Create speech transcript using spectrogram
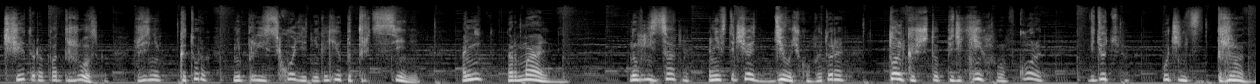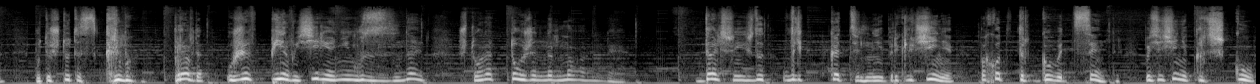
четверо подростков, в жизни которых не происходит никаких потрясений. Они нормальные. Но внезапно они встречают девочку, которая только что переехала в город, ведет себя очень странно, будто что-то скрывает. Правда, уже в первой серии они узнают, что она тоже нормальная. Дальше их ждут увлекательные приключения, поход в торговый центр, посещение кружков,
